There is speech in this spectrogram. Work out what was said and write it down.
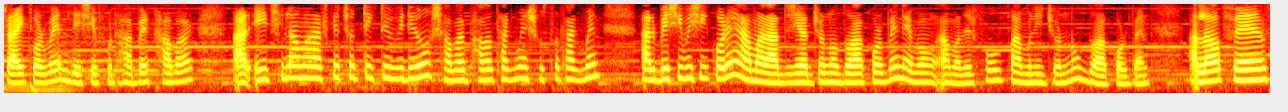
ট্রাই করবেন দেশি ফুড হাবের খাবার। আর এই ছিল আমার আজকে ছোট্ট একটি ভিডিও সবাই ভালো থাকবেন, সুস্থ থাকবেন। আর বেশি বেশি করে আমার আদ্রিয়ার জন্য দোয়া করবেন এবং আমাদের ফুল ফ্যামিলির জন্য দোয়া করবেন। আল্লাহ হাফেজ।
